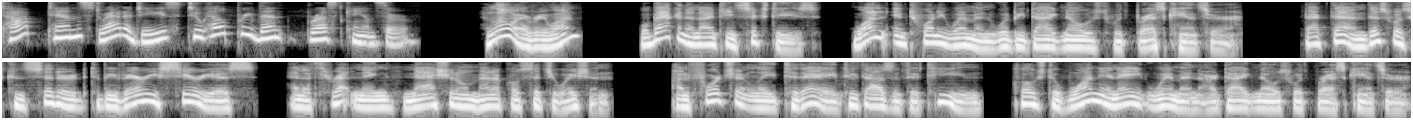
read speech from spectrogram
Top 10 Strategies to Help Prevent Breast Cancer. Hello, everyone. Well, back in the 1960s, one in 20 women would be diagnosed with breast cancer. Back then, this was considered to be very serious and a threatening national medical situation. Unfortunately, today, 2015, close to one in eight women are diagnosed with breast cancer.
